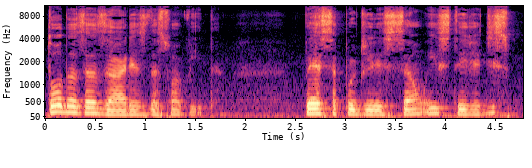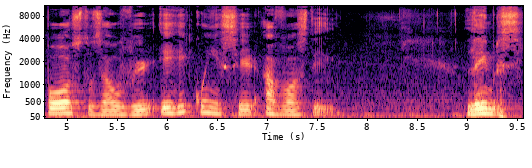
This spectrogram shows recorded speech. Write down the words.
todas as áreas da sua vida. Peça por direção e esteja dispostos a ouvir e reconhecer a voz dele. Lembre-se,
